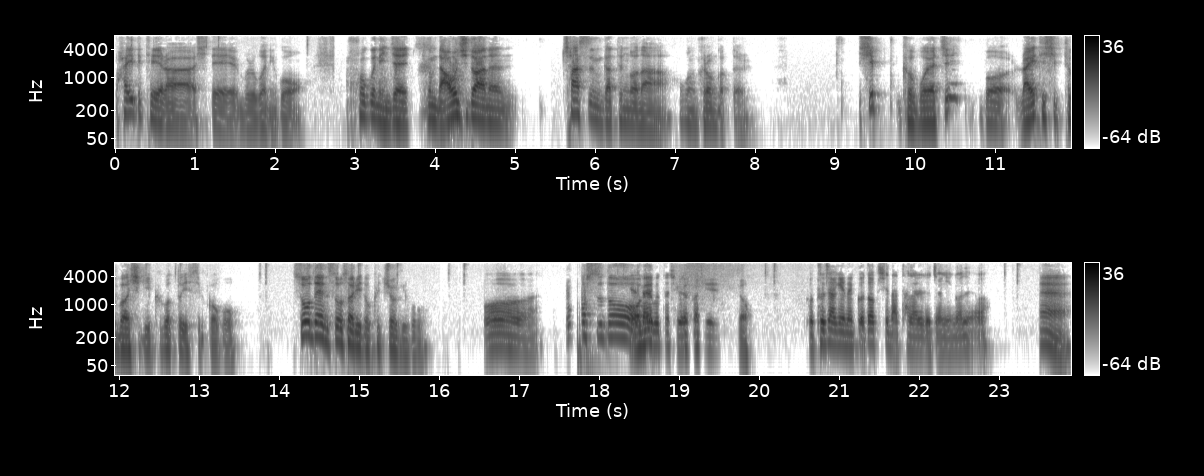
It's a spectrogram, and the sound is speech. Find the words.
하이비트에라 시대 물건이고 혹은 이제 지금 나오지도 않은 차슴 같은 거나 혹은 그런 것들. 10, 그 뭐였지? 뭐 라이트 시프트 머시기 그것도 있을 거고 소덴 소설이도 그쪽이고 뭐 로포스도 어느 옛날부터 지금까지. 도트 장인은 끝없이 나타날 예정인 거네요 예.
